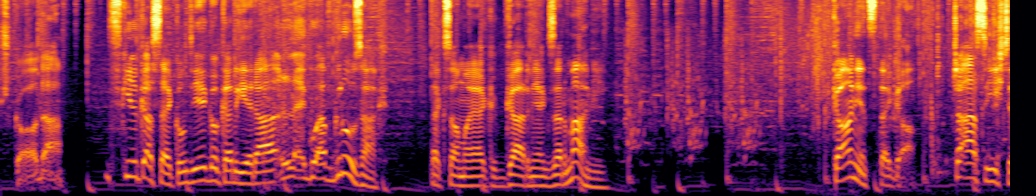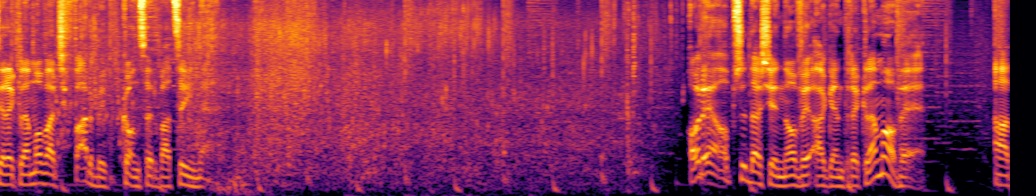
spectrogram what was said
Szkoda. W kilka sekund jego kariera legła w gruzach. Tak samo jak garniak z Armani. Koniec tego. Czas iść reklamować farby konserwacyjne. Oreo przyda się nowy agent reklamowy. A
